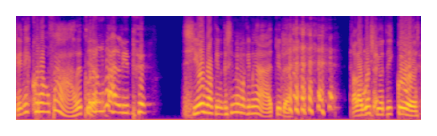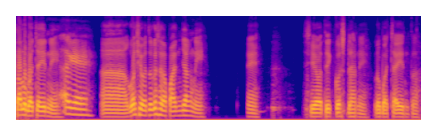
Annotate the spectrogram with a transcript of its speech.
Kayaknya kurang valid ya. kurang valid. Sio makin ke sini makin ngaco dah. Kalau gue sio tikus, tahu baca ini. Oke. Nah, gue sio tikus agak panjang nih. Nih, sio tikus dah nih, lo bacain tuh.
